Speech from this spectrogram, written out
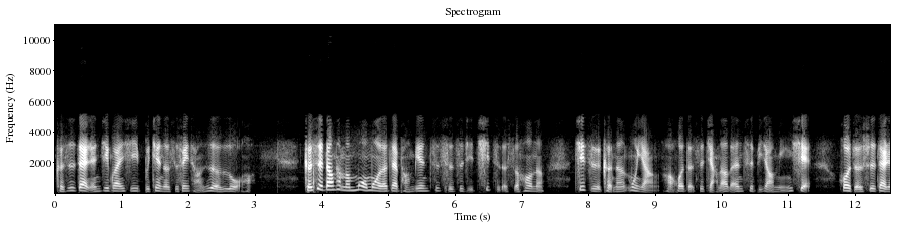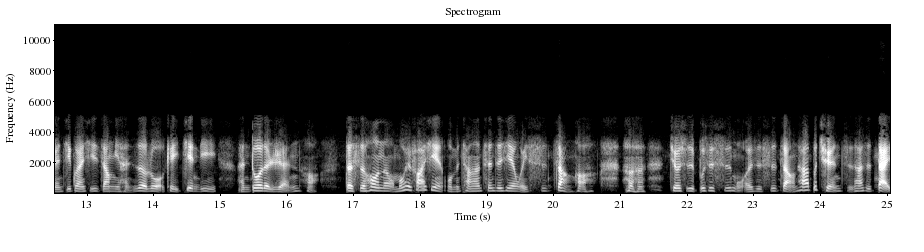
可是，在人际关系不见得是非常热络哈。可是，当他们默默的在旁边支持自己妻子的时候呢，妻子可能牧养哈，或者是讲到的恩赐比较明显，或者是在人际关系上面很热络，可以建立很多的人哈。的时候呢，我们会发现，我们常常称这些人为师丈哈，就是不是师母，而是师丈。他不全职，他是代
